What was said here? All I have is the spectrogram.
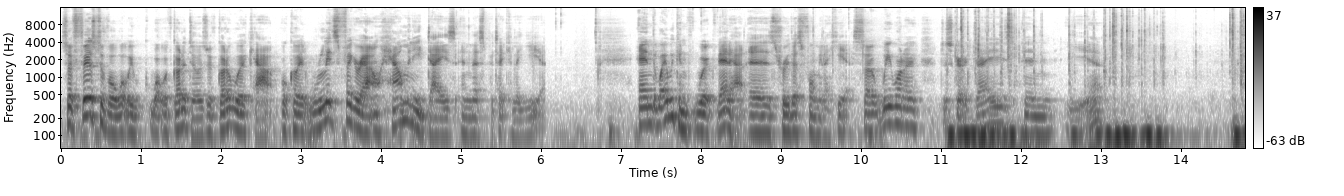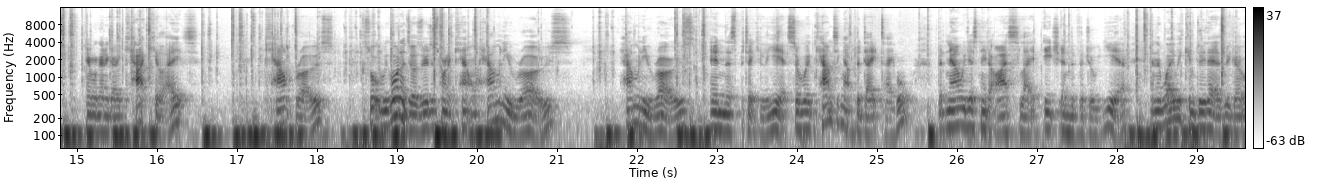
So first of all, what we what we've got to do is we've got to work out. Okay, well, let's figure out how many days in this particular year. And the way we can work that out is through this formula here. So we want to just go days in year, and we're going to go calculate count rows. So what we want to do is we just want to count how many rows how many rows in this particular year. So we're counting up the date table, but now we just need to isolate each individual year. And the way we can do that is we go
